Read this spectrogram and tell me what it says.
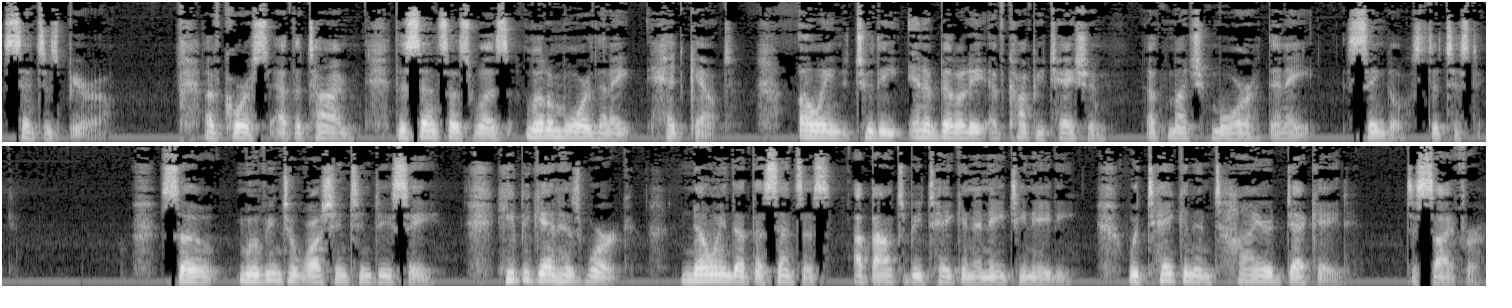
Census Bureau. Of course, at the time, the census was little more than a head count, owing to the inability of computation of much more than a single statistic. So, moving to Washington, D.C., he began his work knowing that the census, about to be taken in 1880, would take an entire decade to cipher.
